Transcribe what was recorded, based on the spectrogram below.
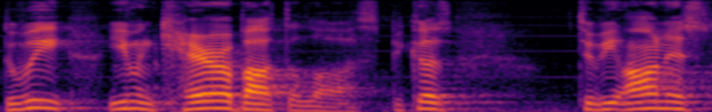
Do we even care about the lost? Because, to be honest,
